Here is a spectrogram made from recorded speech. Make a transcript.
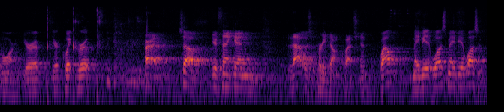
More. You're a, you're a quick group. All right, so you're thinking, that was a pretty dumb question. Well, maybe it was, maybe it wasn't.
